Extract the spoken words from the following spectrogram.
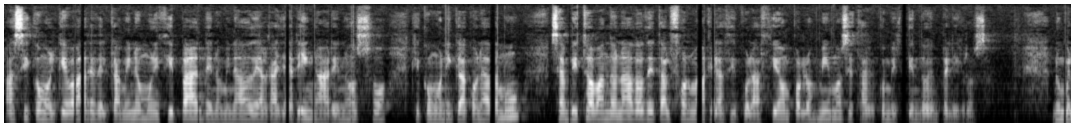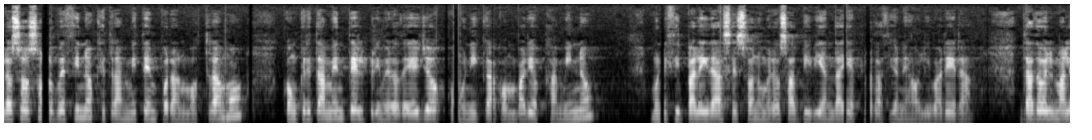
así como el que va desde el Camino Municipal denominado de Algallarín a Arenoso, que comunica con Adamú, se han visto abandonados de tal forma que la circulación por los mismos se está convirtiendo en peligrosa. Numerosos son los vecinos que transmiten por ambos tramos, concretamente el primero de ellos comunica con varios caminos municipales y da acceso a numerosas viviendas y explotaciones olivareras. Dado el mal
